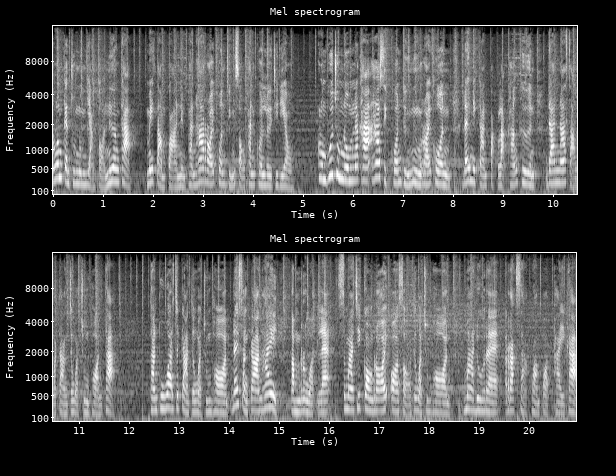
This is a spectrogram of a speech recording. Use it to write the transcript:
ร่วมกันชุมนุมอย่างต่อเนื่องค่ะ ไม่ต่ำกว่า 1,500 คนถึง 2,000 คนเลยทีเดียว กลุ่มผู้ชุมนุมนะคะ 50 คนถึง 100 คน ได้มีการปักหลักค้างคืน ด้านหน้าสารกลางจังหวัดชุมพรค่ะท่านผู้ว่าราชการจังหวัดชุมพรได้สั่งการให้ตำรวจและสมาชิกกองร้อยอสจังหวัดชุมพร มาดูแลรักษาความปลอดภัยค่ะ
